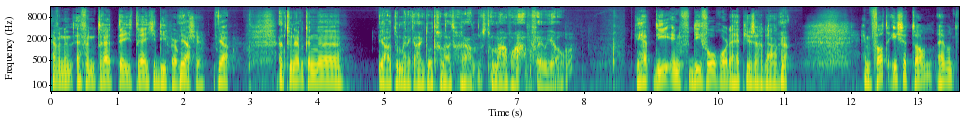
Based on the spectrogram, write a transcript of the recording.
even een, even een tre- treedje dieper. Ja, Moest je. ja. En toen heb ik een... eh, ja, toen ben ik eigenlijk door het geluid gegaan. Dus de MAVO, HAVO, VWO. Je hebt die in die volgorde heb je ze gedaan. Ja. En wat is het dan? Want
